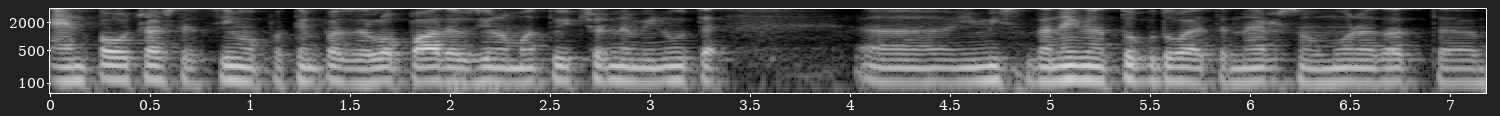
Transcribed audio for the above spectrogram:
en pol čas, recimo, potem pa zelo pade, oziroma tudi črne minute. Uh, in mislim, da ne glede na to, kdo je trener, samo mora dati. Uh,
